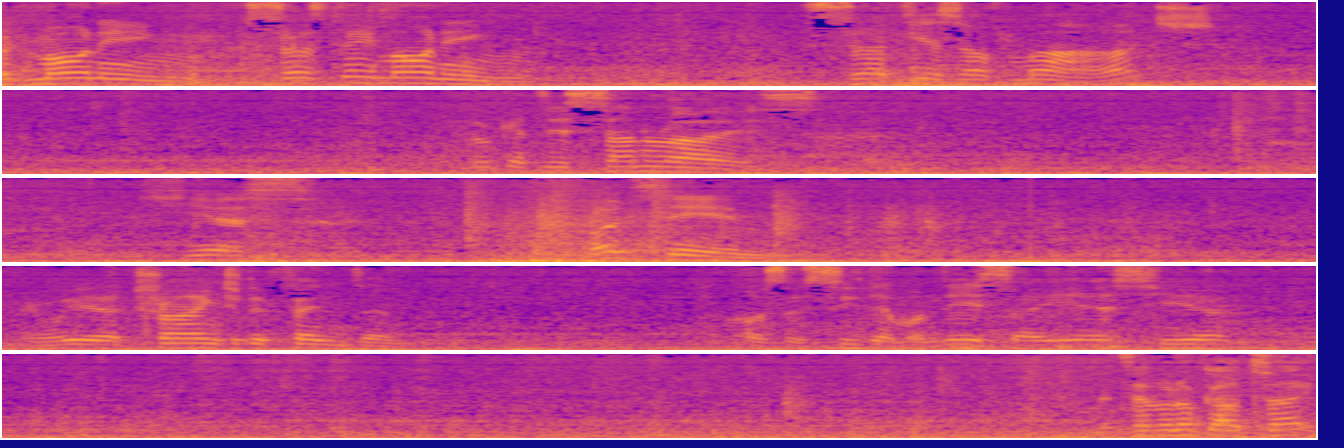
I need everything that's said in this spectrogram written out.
Good morning, Thursday morning, 30th of March. Look at this sunrise. Yes, Holcim. And we are trying to defend them. Also see them on this AIS here. Let's have a look outside.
